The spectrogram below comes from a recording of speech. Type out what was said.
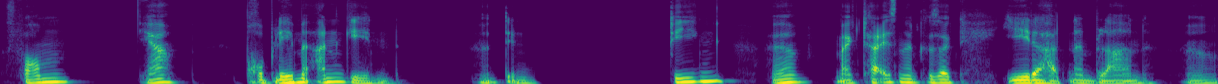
vom ja, Probleme angehen. Ja, den kriegen, Ja? Mike Tyson hat gesagt, jeder hat einen Plan, ja?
